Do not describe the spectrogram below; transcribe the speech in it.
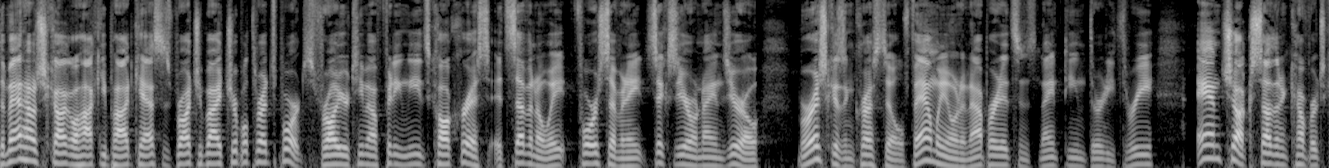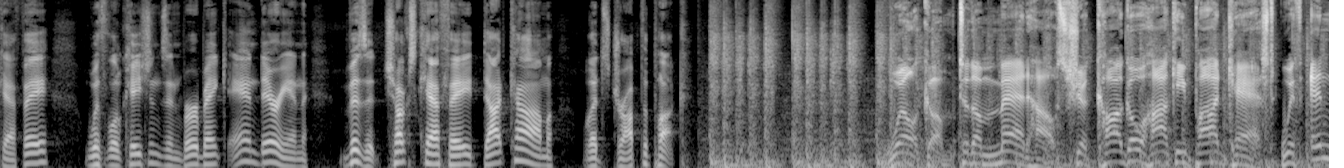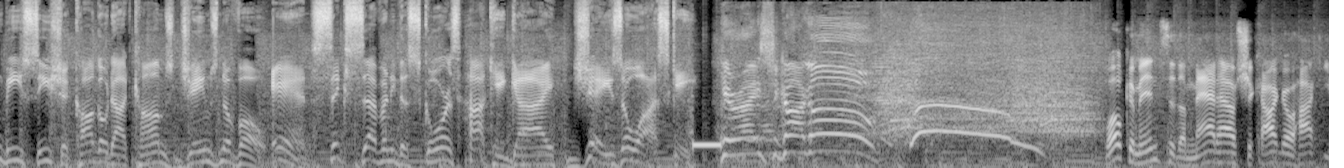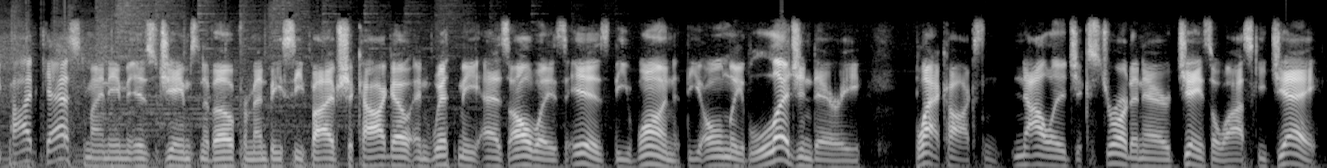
The Madhouse Chicago Hockey Podcast is brought to you by Triple Threat Sports. For all your team outfitting needs, call Chris at 708 478 6090. Merichka's in Crest Hill, family owned and operated since 1933. And Chuck's Southern Comforts Cafe with locations in Burbank and Darien. Visit chuckscafe.com. Let's drop the puck. Welcome to the Madhouse Chicago Hockey Podcast with NBCChicago.com's James Naveau and 670 The Scores hockey guy, Jay Zawaski. Here I Chicago! Welcome into the Madhouse Chicago Hockey Podcast. My name is James Naveau from NBC5 Chicago, and with me, as always, is the one, the only legendary Blackhawks knowledge extraordinaire, Jay Zawaski. Jay,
